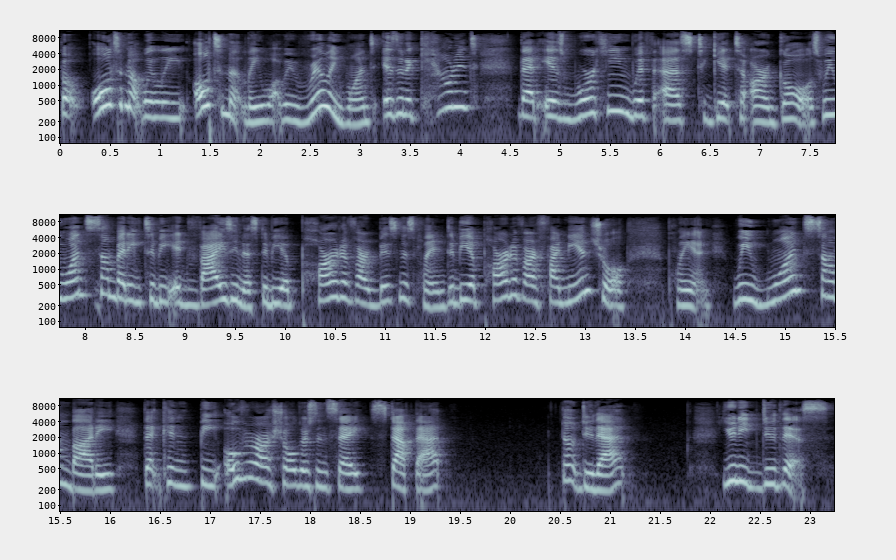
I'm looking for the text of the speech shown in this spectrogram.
But ultimately, ultimately what we really want is an accountant that is working with us to get to our goals. We want somebody to be advising us, to be a part of our business plan, to be a part of our financial plan. We want somebody that can be over our shoulders and say, Stop that don't do that. You need to do this.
